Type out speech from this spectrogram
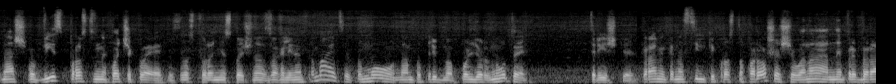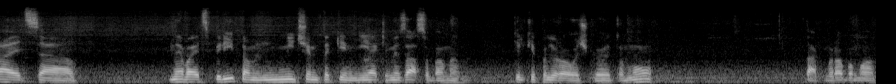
наш обвіз просто не хоче клеїти. Двосторонній скотч у нас взагалі не тримається, тому нам потрібно полірнути трішки. Кераміка настільки просто хороша, що вона не прибирається не вайтспірітом, нічим таким, ніякими засобами, тільки поліровочкою. Тому так, ми робимо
